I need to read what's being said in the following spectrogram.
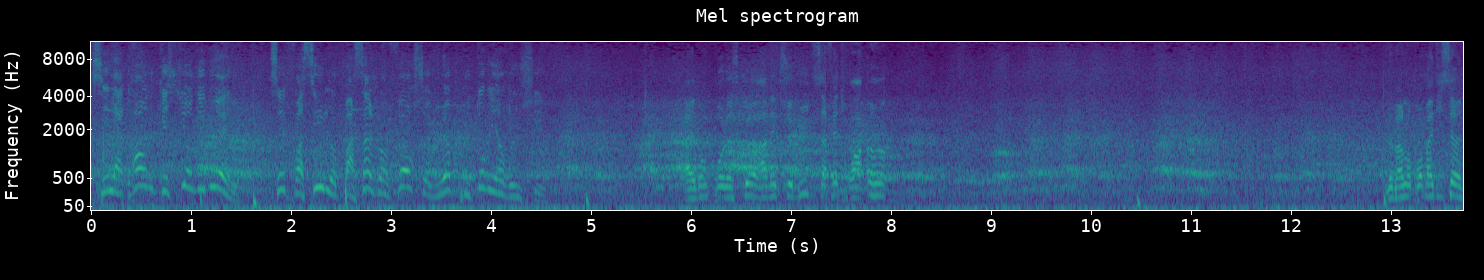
C'est la grande question du duel. C'est facile, le passage en force lui a plutôt bien réussi. Et donc pour le score avec ce but, ça fait 3-1. Le ballon pour Madison.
